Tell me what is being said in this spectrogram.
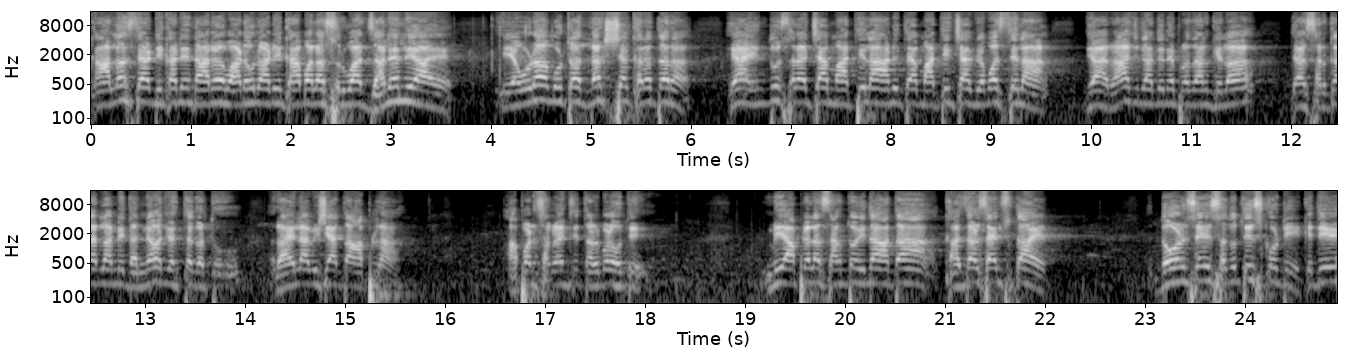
कालच त्या ठिकाणी नारळ वाढवलं आणि कामाला सुरुवात झालेली आहे. एवढं मोठं लक्ष खरं तर या हिंदुस्थानाच्या मातीला आणि त्या मातीच्या व्यवस्थेला ज्या राजगादीने प्रदान केलं त्या सरकारला मी धन्यवाद व्यक्त करतो. राहिला विषय आता आपला. आपण सगळ्यांची तळबळ होते. मी आपल्याला सांगतो इथं आता खासदार साहेब सुद्धा आहेत. दोनशे सदोतीस कोटी किती?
